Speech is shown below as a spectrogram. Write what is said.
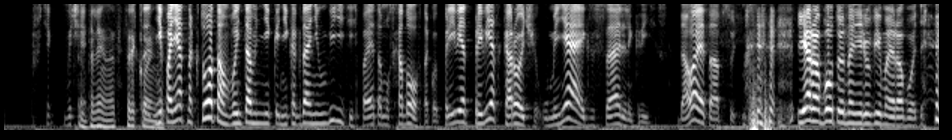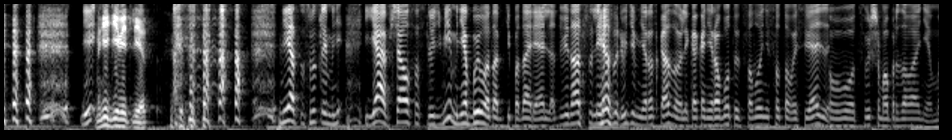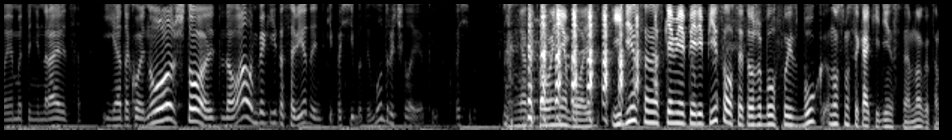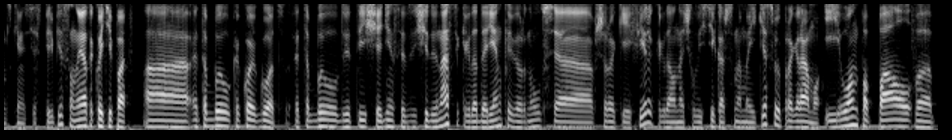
вы че? Блин, это прикольно. Кто, непонятно кто там, вы там ни, никогда не увидитесь, поэтому с ходов такой, привет, привет, короче, у меня экзистенциальный кризис. Давай это обсудим. Я работаю на нелюбимой работе. Мне 9 лет. Нет, в смысле, мне... я общался с людьми, мне было там, типа, да, реально, 12 лет, люди мне рассказывали, как они работают в салоне сотовой связи, вот, с высшим образованием, им это не нравится. И я такой, ну что, ты давал им какие-то советы? Они такие, спасибо, ты мудрый человек. И я такой, спасибо. У меня такого не было. Единственное, с кем я переписывался, это уже был Facebook. Ну, в смысле, как единственное, много там с кем я здесь переписывал. Но я такой, типа, а, это был какой год? Это был 2011-2012, когда Доренко вернулся в широкие эфиры, когда он начал вести, кажется, на маяке свою программу. И он попал в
